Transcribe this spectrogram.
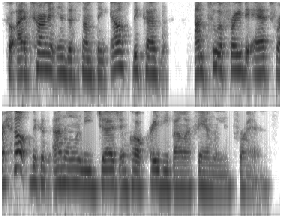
So I turn it into something else because I'm too afraid to ask for help because I don't want to be judged and called crazy by my family and friends.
